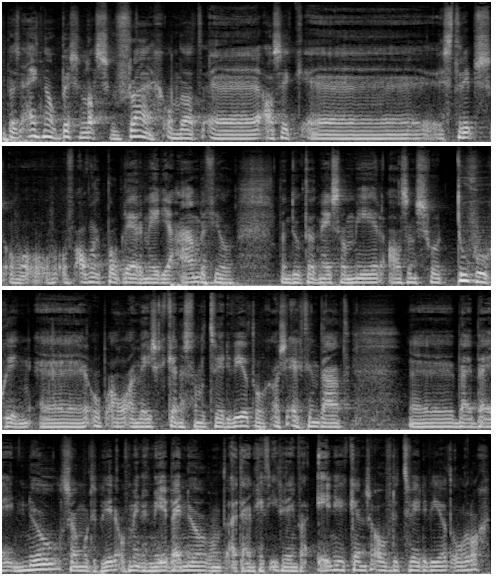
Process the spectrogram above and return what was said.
Dat is eigenlijk nog best een lastige vraag. Omdat uh, als ik uh, strips of, of, of, andere populaire media aanbeveel... dan doe ik dat meestal meer als een soort toevoeging... Op al aanwezige kennis van de Tweede Wereldoorlog. Als je echt inderdaad bij, bij nul zou moeten beginnen... of min of meer bij nul... want uiteindelijk heeft iedereen wel enige kennis over de Tweede Wereldoorlog...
